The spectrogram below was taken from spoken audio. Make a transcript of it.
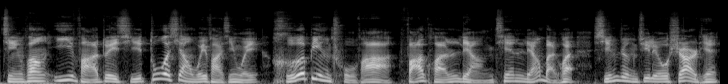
警方依法对其多项违法行为合并处罚，罚款两千两百块，行政拘留十二天，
